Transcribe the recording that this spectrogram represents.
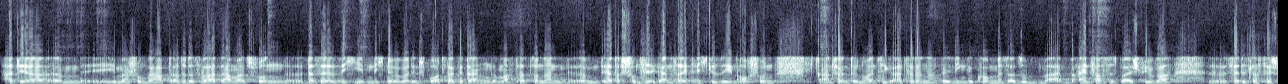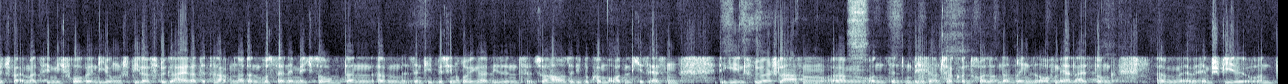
Hat er ähm, immer schon gehabt. Also das war damals schon, äh, dass er sich eben nicht nur über den Sportler Gedanken gemacht hat, sondern ähm, der hat das schon sehr ganzheitlich gesehen, auch schon Anfang der 90er, als er dann nach Berlin gekommen ist. Also äh, einfachstes Beispiel war, äh, Svetislav Tesic war immer ziemlich froh, wenn die jungen Spieler früh geheiratet haben. Ne? Dann wusste er nämlich so, dann ähm, sind die ein bisschen ruhiger, die sind zu Hause, die bekommen ordentliches Essen, die gehen früher schlafen ähm, und sind ein bisschen unter Kontrolle und dann bringen sie auch mehr Leistung ähm, im Spiel. Und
